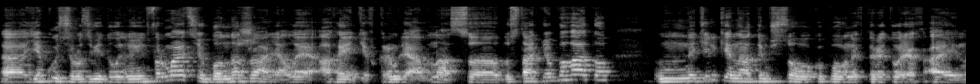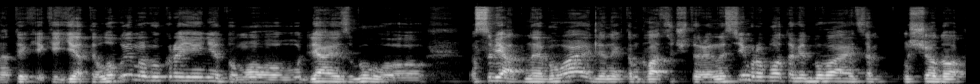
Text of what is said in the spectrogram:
е, якусь розвідувальну інформацію. Бо, на жаль, але агентів Кремля в нас е, достатньо багато. Не тільки на тимчасово окупованих територіях, а й на тих, які є тиловими в Україні. Тому для СБУ е, свят не буває. Для них там 24 на 7 робота відбувається щодо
